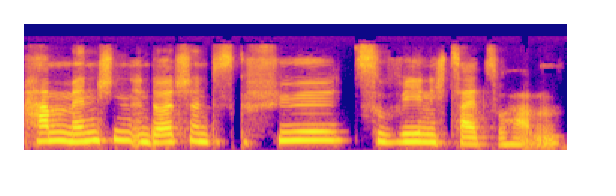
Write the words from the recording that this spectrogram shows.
haben Menschen in Deutschland das Gefühl, zu wenig Zeit zu haben?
